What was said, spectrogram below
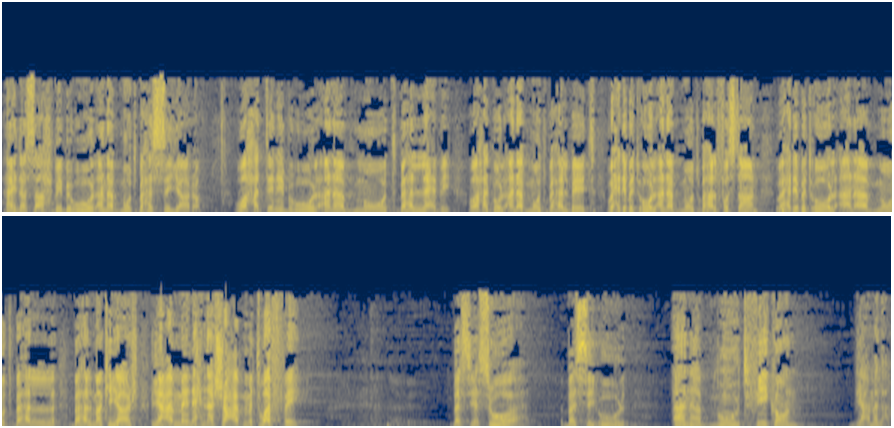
هيدا صاحبي بيقول أنا بموت بهالسيارة. واحد تاني بيقول أنا بموت بهاللعبة. واحد بيقول أنا بموت بهالبيت. وحده بتقول أنا بموت بهالفستان. وحده بتقول أنا بموت بهال بهالمكياج. يا عمي نحن شعب متوفي. بس يسوع بس يقول أنا بموت فيكم بيعملها.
